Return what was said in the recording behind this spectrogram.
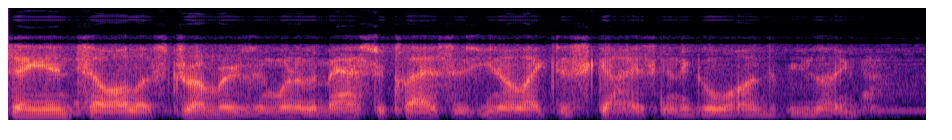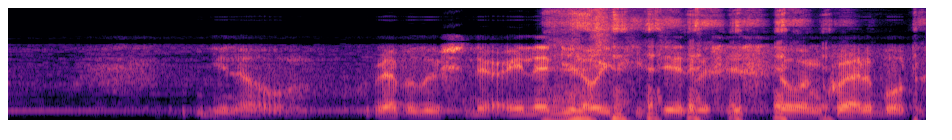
saying to all us drummers in one of the master classes, you know, like this guy is going to go on to be like, you know, revolutionary. And then, you know, he, he did. It was just so incredible to,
